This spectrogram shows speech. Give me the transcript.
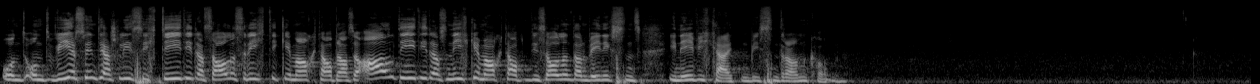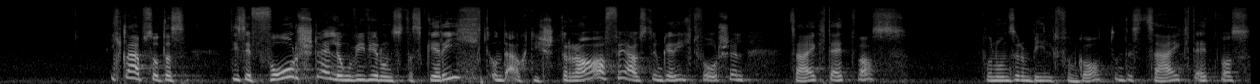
Und, und wir sind ja schließlich die, die das alles richtig gemacht haben. Also all die, die das nicht gemacht haben, die sollen dann wenigstens in Ewigkeit ein bisschen drankommen. Ich glaube so, dass diese Vorstellung, wie wir uns das Gericht und auch die Strafe aus dem Gericht vorstellen, zeigt etwas von unserem Bild von Gott und es zeigt etwas,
